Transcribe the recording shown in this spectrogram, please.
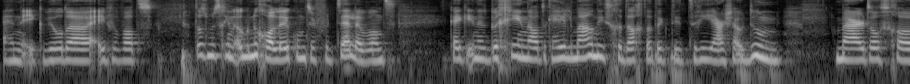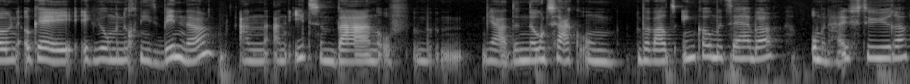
En ik wilde even wat... Dat is misschien ook nog wel leuk om te vertellen. Want kijk, in het begin had ik helemaal niet gedacht dat ik dit drie jaar zou doen. Maar het was gewoon, oké, ik wil me nog niet binden aan, aan iets, een baan of mm, ja, de noodzaak om een bepaald inkomen te hebben, om een huis te huren.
